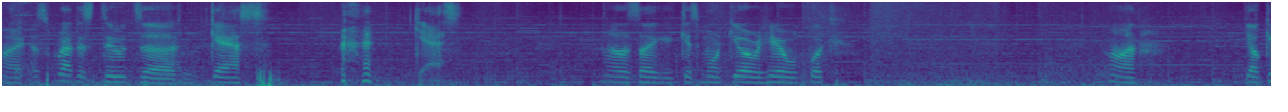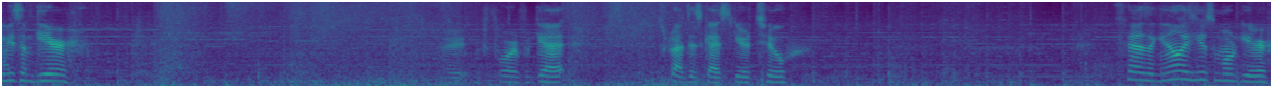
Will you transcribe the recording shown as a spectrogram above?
Alright, let's grab this dude's uh, gas. gas. Well, looks like it gets more gear over here real quick. Come on. Yo, give me some gear. Alright, before I forget, let's grab this guy's gear too. Because I can always use some more gear.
